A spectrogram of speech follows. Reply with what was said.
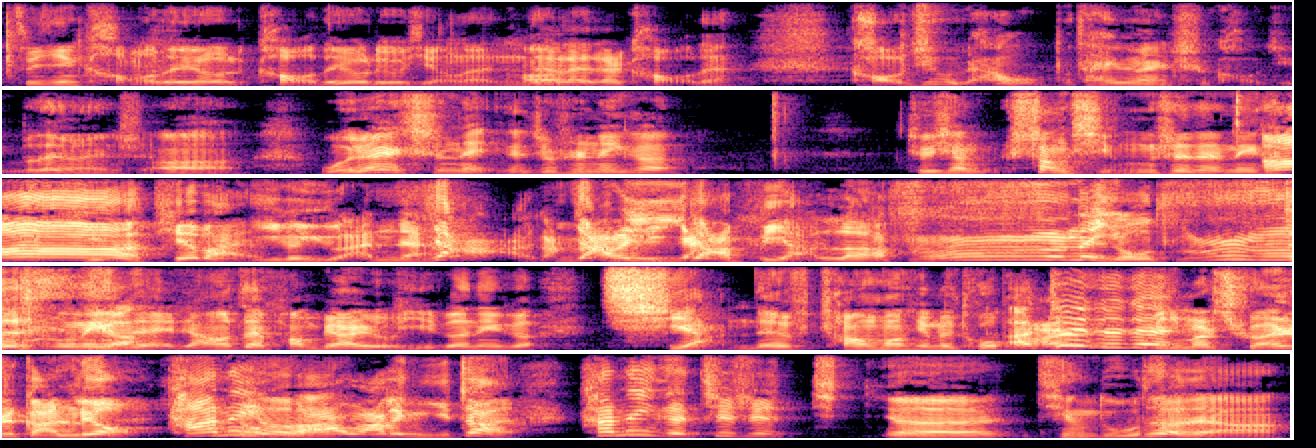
最近烤的又烤的又流行了，你再来点烤的，烤鸡骨架我不太愿意吃烤鸡骨，不太愿意吃啊，我愿意吃哪个？就是那个，就像上刑似的那个啊，铁板一个圆的，压压压扁啊，了。滋那油滋对滋出那个，对，然后在旁边有一个那个浅的长方形的托盘，啊对对对里面全是干料，他那个哇哇给你一蘸，他那个就是呃挺独特的啊，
